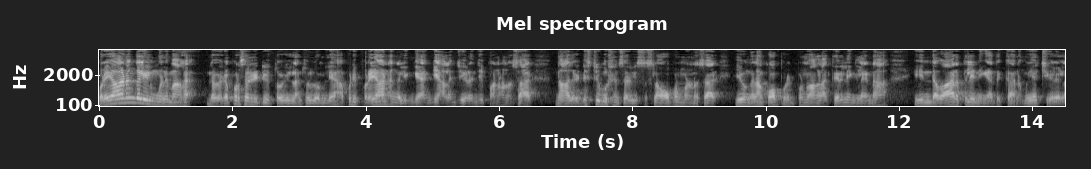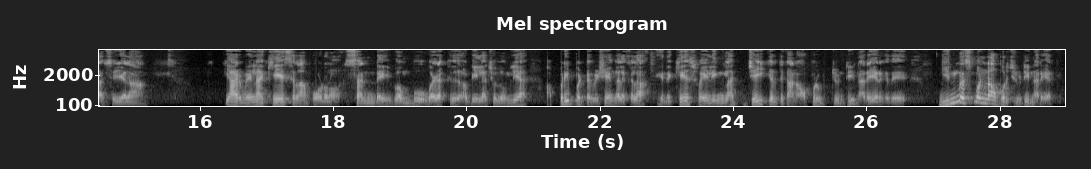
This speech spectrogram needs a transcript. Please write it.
பிரயாணங்களின் மூலமாக இந்த ரெப்ரசன்டேட்டிவ் தொழிலெலாம் சொல்லுவோம் இல்லையா? அப்படி பிரயாணங்கள் இங்கே அங்கேயும் அலைஞ்சு இழைஞ்சி பண்ணணும் சார் நாலு டிஸ்ட்ரிபியூஷன் சர்வீசஸ்லாம் ஓப்பன் பண்ணணும் சார் இவங்கெல்லாம் கோஆப்ரேட் பண்ணுவாங்களா தெரியலைங்களேன்னா இந்த வாரத்தில் நீங்கள் அதுக்கான முயற்சிகள் எல்லாம் செய்யலாம். யாருமேலாம் கேஸ் எல்லாம் போடணும்? சண்டை வம்பு வழக்கு அப்படிலாம் சொல்லுவோம் இல்லையா? அப்படிப்பட்ட விஷயங்களுக்கெல்லாம் இந்த கேஸ் ஃபைலிங்லாம் ஜெயிக்கிறதுக்கான ஆப்பர்ச்சுனிட்டி நிறைய இருக்குது. இன்வெஸ்ட்மெண்ட் ஆப்பர்ச்சுனிட்டி நிறைய இருக்குது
